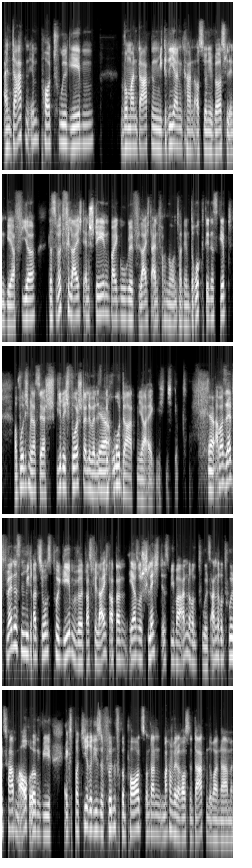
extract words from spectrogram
ein Datenimport-Tool geben, wo man Daten migrieren kann aus Universal in GA4. Das wird vielleicht entstehen bei Google, vielleicht einfach nur unter dem Druck, den es gibt, obwohl ich mir das sehr schwierig vorstelle, weil es ja. die Rohdaten ja eigentlich nicht gibt. Ja. Aber selbst wenn es ein Migrationstool geben wird, was vielleicht auch dann eher so schlecht ist wie bei anderen Tools, andere Tools haben auch irgendwie, exportiere diese fünf Reports und dann machen wir daraus eine Datenübernahme.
